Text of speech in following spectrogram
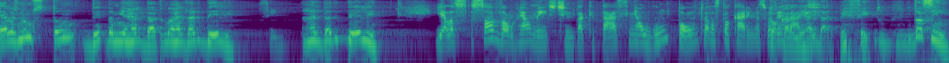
elas não estão dentro da minha realidade, estão na realidade dele. Sim. Na realidade dele. E elas só vão realmente te impactar se em algum ponto elas tocarem na sua tocarem verdade. Tocarem na minha realidade, perfeito. Uhum. Então assim,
